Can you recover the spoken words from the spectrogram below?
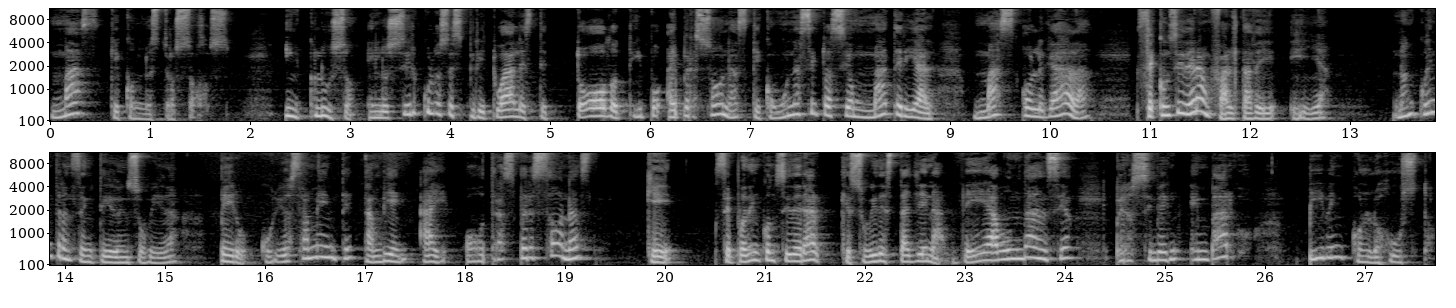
más que con nuestros ojos. Incluso en los círculos espirituales de todo tipo hay personas que con una situación material más holgada se consideran falta de ella, no encuentran sentido en su vida pero curiosamente también hay otras personas que se pueden considerar que su vida está llena de abundancia, pero sin embargo viven con lo justo.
